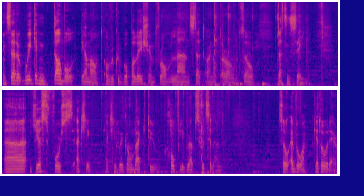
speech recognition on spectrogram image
Instead of we're getting double the amount of recruit population from lands that are not our own. So that's insane. Uh, just for actually, actually we're going back to hopefully grab Switzerland. So everyone, get over there.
